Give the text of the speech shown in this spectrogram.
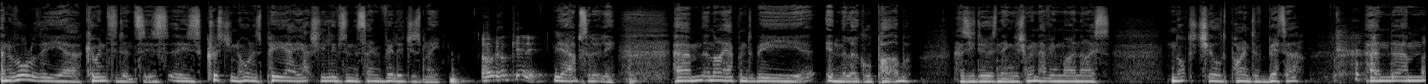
And of all of the uh, coincidences, is Christian Horner's PA actually lives in the same village as me. Oh, no kidding. Yeah, absolutely. Um, and I happen to be in the local pub, as you do as an Englishman, having my nice, not chilled pint of bitter, and um,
